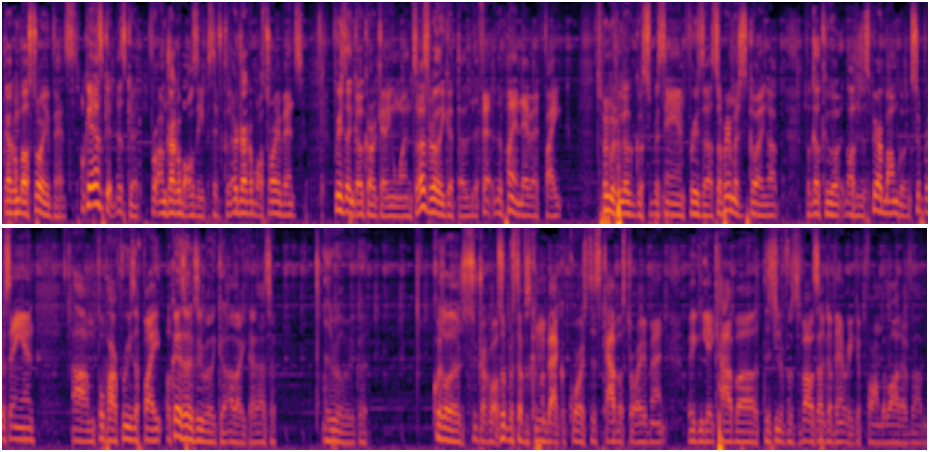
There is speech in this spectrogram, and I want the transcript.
Dragon Ball story events. Okay, that's good. That's good for um, Dragon Ball Z specifically or Dragon Ball story events. Frieza and Goku are getting one, so that's really good. Though the the pandemic fight. So pretty much when Goku goes Super Saiyan, Frieza. So pretty much it's going up. But Goku launches a Spirit Bomb, going Super Saiyan um, full power Frieza fight. Okay, that's actually really good. I like that. That's a, that's really really good. Of course, all the Dragon Ball Super stuff is coming back. Of course, this Cabba story event where you can get Cabba. This Universal Survival Saga event where you can farm a lot of um,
